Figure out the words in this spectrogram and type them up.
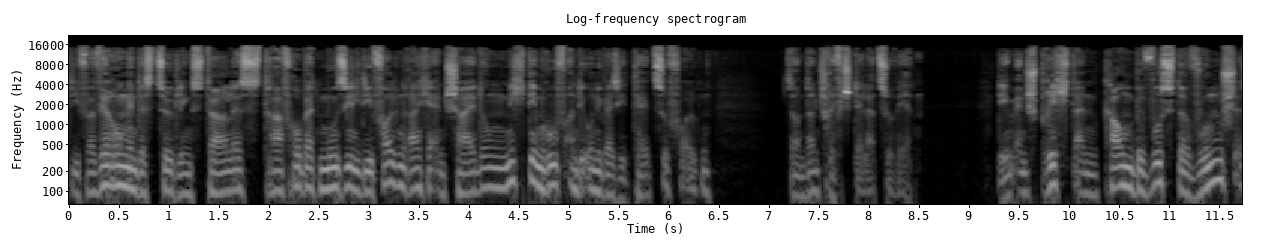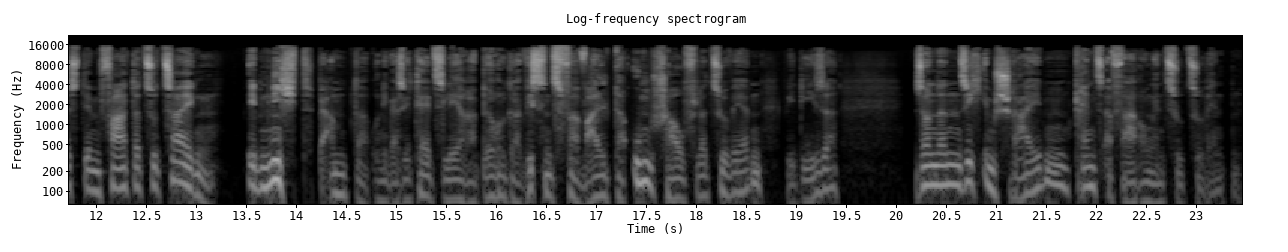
Die Verwirrungen des Zöglings Törles traf Robert Musil die folgenreiche Entscheidung, nicht dem Ruf an die Universität zu folgen, sondern Schriftsteller zu werden. Dem entspricht ein kaum bewusster Wunsch, es dem Vater zu zeigen, eben nicht Beamter, Universitätslehrer, Bürger, Wissensverwalter, Umschaufler zu werden, wie dieser, sondern sich im Schreiben Grenzerfahrungen zuzuwenden.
